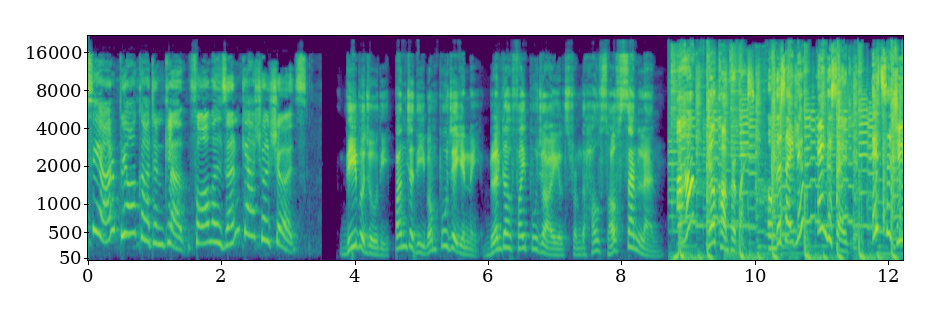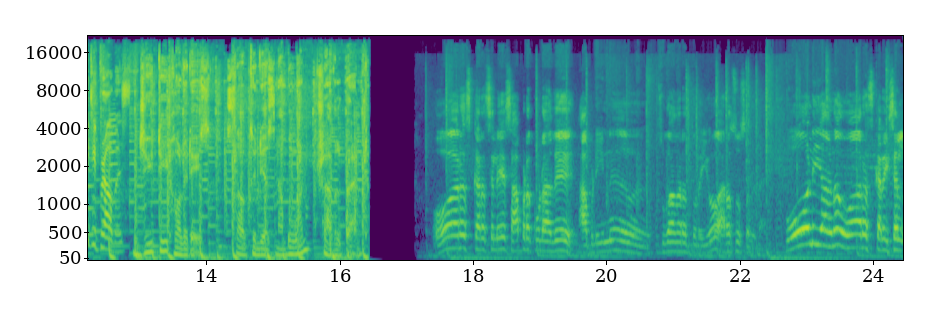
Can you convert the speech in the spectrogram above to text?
MCR Pure Cotton Club, formals and casual shirts. தீபஜோதி பஞ்சதீபம் பூஜை எண்ணெய் blend of five puja oils from the house of Sunland. ஆஹா நோ காம்ப்ரமைஸ் உங்க சைடுலயும் எங்க சைடுலயும் it's a GT promise GT Holidays, South India's number one travel brand. ORS கரைசலே சாப்பிடக்கூடாது அப்படின்னு சுகாதாரத்துறையோ அரசும் சொல்லலை போலியான ஓஆர்எஸ் கரைசல்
